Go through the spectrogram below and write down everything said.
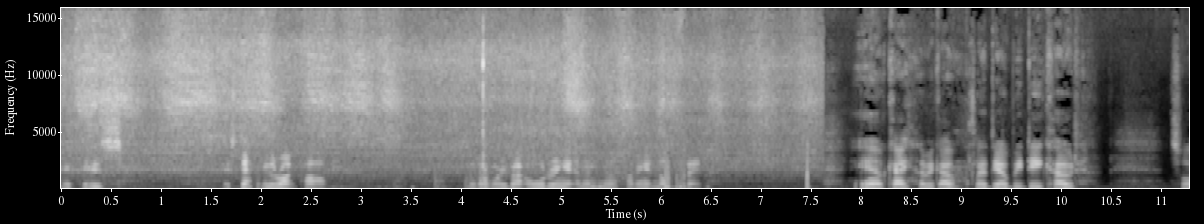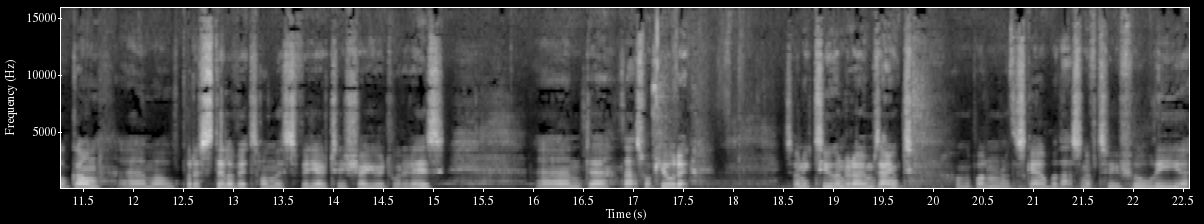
It is it's definitely the right part. So don't worry about ordering it and then uh, having it not fit. Yeah, okay, there we go. Cleared the OBD code. It's all gone. Um, I'll put a still of it on this video to show you what it is. And uh, that's what killed it. It's only 200 ohms out on the bottom of the scale, but that's enough to fool the uh,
